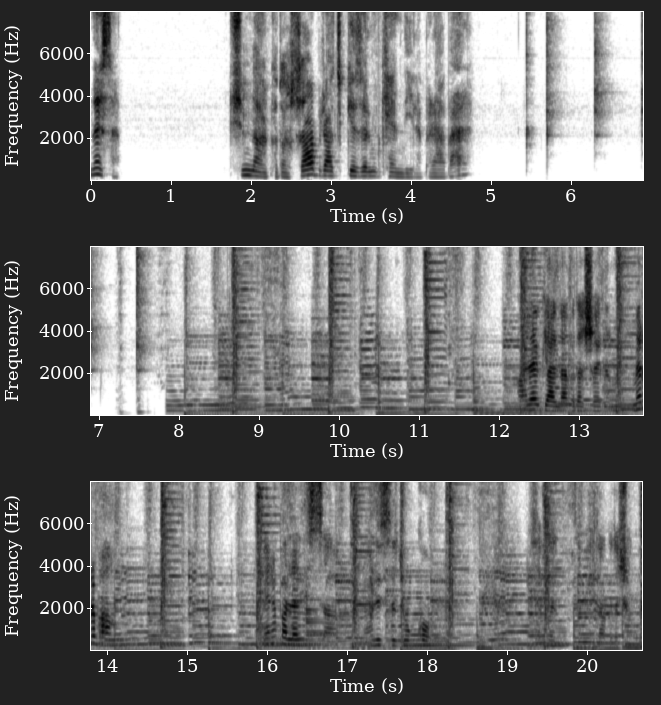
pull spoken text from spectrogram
Neyse. Şimdi arkadaşlar birazcık gezelim kendiyle beraber. Alev geldi arkadaşlar. Merhaba. Merhaba Lalisa. Lalisa çok kork. Sakın tabii ki arkadaşlar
